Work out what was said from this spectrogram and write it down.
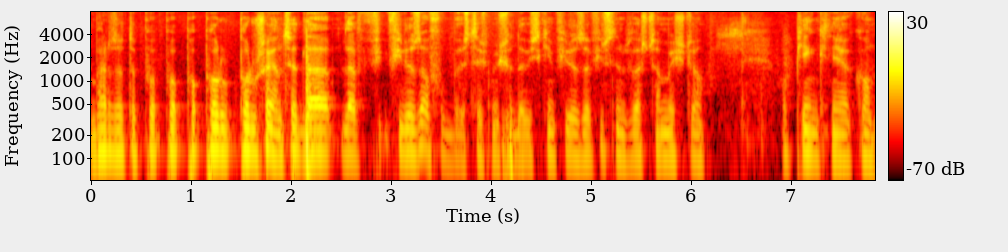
Bardzo to po, po, po, poru- poruszające dla, dla fi- filozofów, bo jesteśmy środowiskiem filozoficznym, zwłaszcza myśl o, o pięknie jako,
